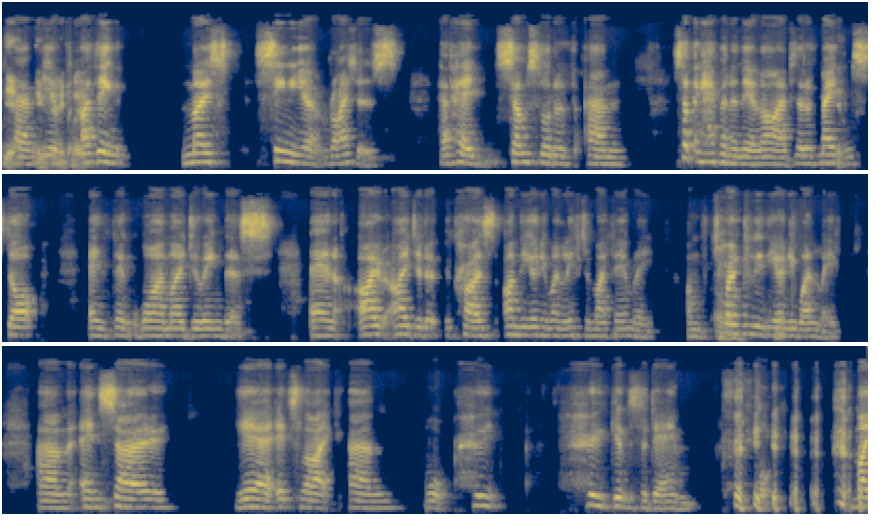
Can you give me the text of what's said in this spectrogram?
yeah, Um, yeah, exactly. I think most senior writers have had some sort of um, something happen in their lives that have made Yeah. them stop and think, "Why am I doing this?" And I, I did it because I'm the only one left in my family. I'm Oh, totally the Yeah. only one left. Um, and so, yeah, it's like, um, well, who who gives a damn? Well, my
